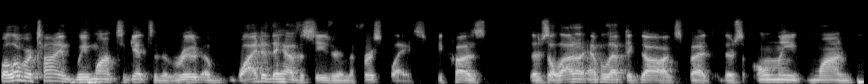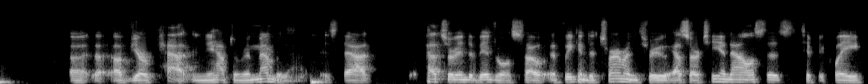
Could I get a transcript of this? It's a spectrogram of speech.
Well, over time, we want to get to the root of why did they have the seizure in the first place? Because there's a lot of epileptic dogs, but there's only one uh, of your pet, and you have to remember that is that pets are individuals. So if we can determine through SRT analysis, typically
